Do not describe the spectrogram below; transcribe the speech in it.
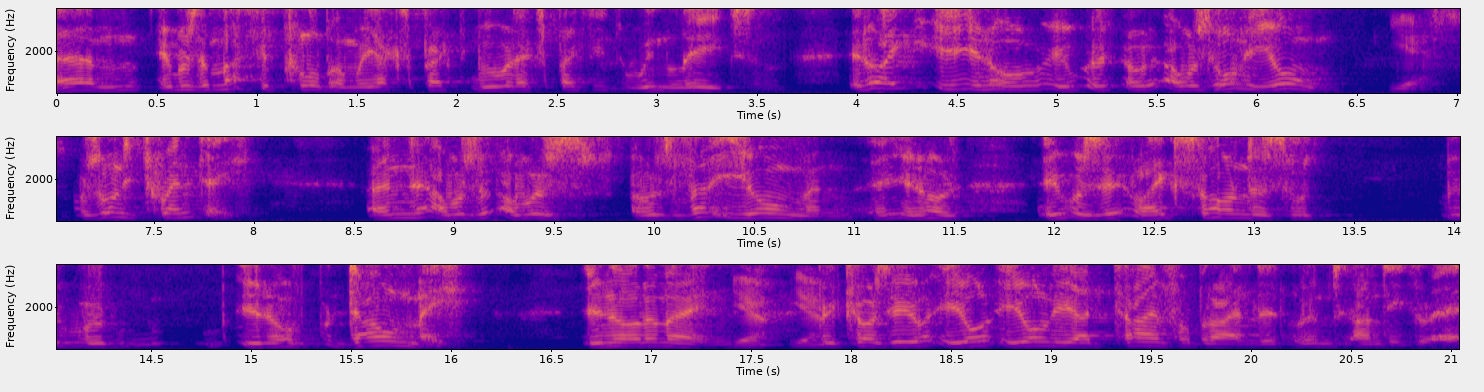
Um, it was a massive club, and we expect we were expected to win leagues. And it, like you know, it, I was only young. yes. I was only twenty, and I was I was I was very young, and uh, you know, it was like Saunders would would you know down me. You know what I mean? Yeah, yeah. Because he he, he only had time for Brian Little and Andy Gray.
